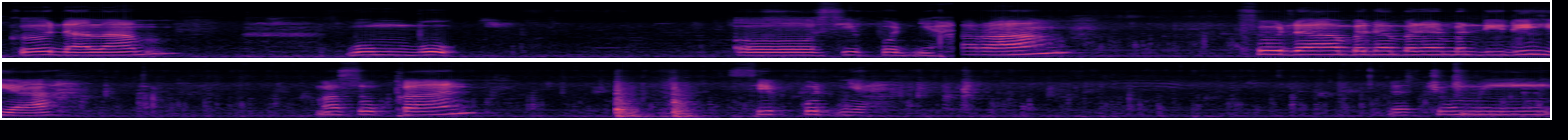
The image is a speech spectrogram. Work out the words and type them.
ke dalam bumbu uh, seafoodnya sekarang sudah benar-benar mendidih ya. Masukkan seafoodnya ada cumi.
